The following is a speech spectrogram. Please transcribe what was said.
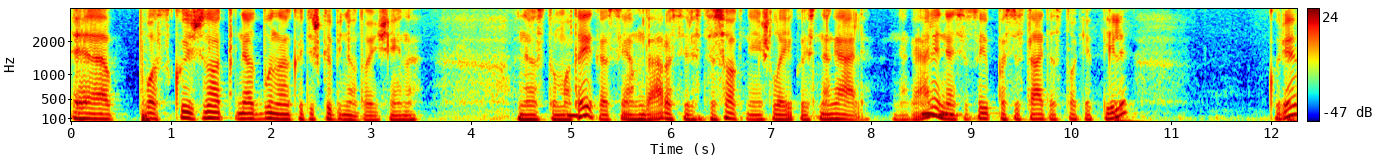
E, paskui, žinot, net būna, kad iš kabineto išeina. Nes tu matai, kas jam darosi ir jis tiesiog neišlaiko, jis negali. Negali, mm. nes jisai pasistatęs tokią pilį, kuri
